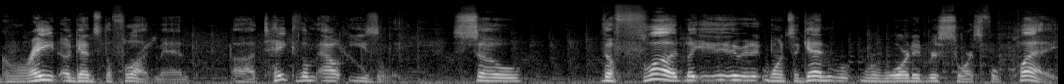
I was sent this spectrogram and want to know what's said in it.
great against the flood, man. Uh, take them out easily. So, the flood, like it, it- once again, re- rewarded resourceful play.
